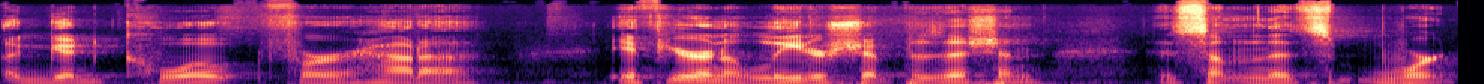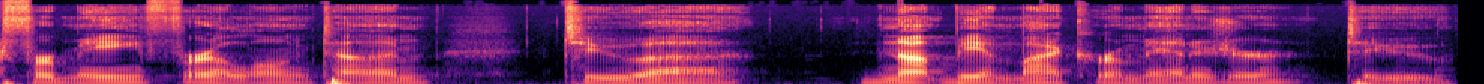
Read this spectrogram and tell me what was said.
a good quote for how to, if you're in a leadership position, it's something that's worked for me for a long time to uh, not be a micromanager, to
